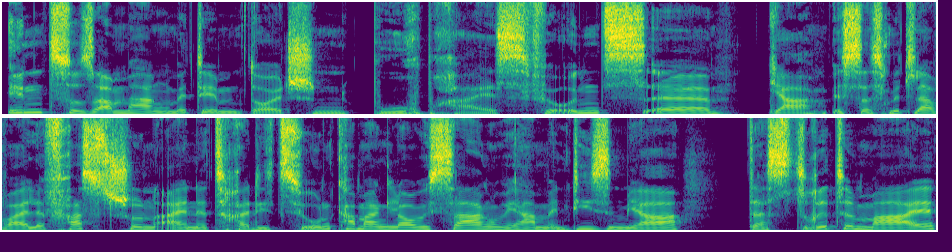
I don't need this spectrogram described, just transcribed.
in Zusammenhang mit dem Deutschen Buchpreis. Für uns, äh, ja, ist das mittlerweile fast schon eine Tradition, kann man glaube ich sagen. Wir haben in diesem Jahr das dritte Mal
